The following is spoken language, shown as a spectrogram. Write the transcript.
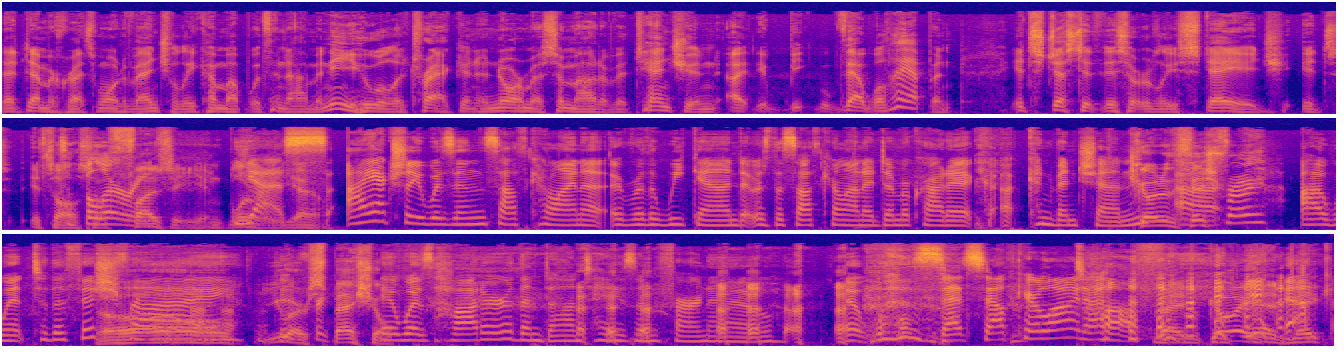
that Democrats won't eventually come up with a nominee who will attract an enormous amount of attention. Uh, be, that will happen. It's just at this early stage, it's it's, also blurry. fuzzy and blurry. Yes, yeah. I actually was in South Carolina over the weekend. It was the South Carolina Democratic uh, Convention. Did you go to the fish Uh, fry? I went to the fish Oh, fry. you are special. It was hotter than Dante's Inferno. It was That's South Carolina. tough. Right, go ahead. Make,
